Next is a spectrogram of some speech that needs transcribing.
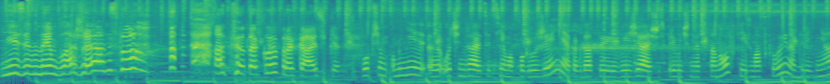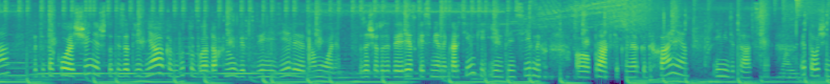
неземным блаженством от такой прокачки. В общем, мне э, очень нравится тема погружения, когда ты выезжаешь из привычной обстановки, из Москвы на три дня. Это такое ощущение, что ты за три дня как будто бы отдохнул где-то две недели на море. За счет вот этой резкой смены картинки и интенсивных э, практик энергодыхания и медитации. Это очень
